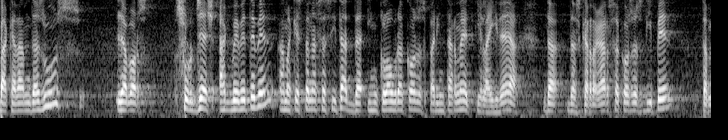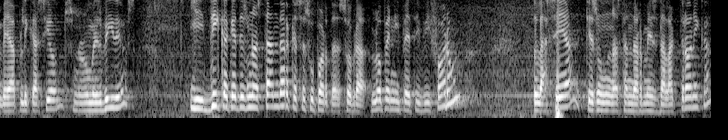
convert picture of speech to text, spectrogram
va quedar en desús, llavors sorgeix HBBTV amb aquesta necessitat d'incloure coses per internet i la idea de descarregar-se coses d'IP, també aplicacions, no només vídeos, i dic que aquest és un estàndard que se suporta sobre l'OpenIP TV Forum, la SEA, que és un estàndard més d'electrònica,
